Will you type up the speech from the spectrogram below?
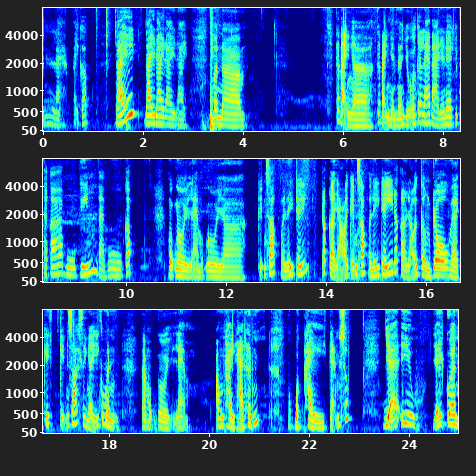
chính là bảy cấp đấy đây đây đây đây. Mình uh, các bạn uh, các bạn nhìn ở giữa cái lá bài này nè chúng ta có vua kiếm và vua cấp một người là một người uh, kiểm soát về lý trí rất là giỏi kiểm soát về lý trí rất là giỏi cần control về cái kiểm soát suy nghĩ của mình. Và một người làm ông thầy thả thính một bậc thầy cảm xúc dễ yêu dễ quên.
